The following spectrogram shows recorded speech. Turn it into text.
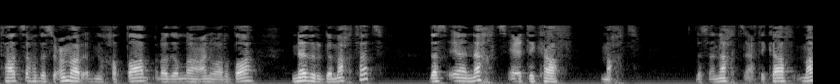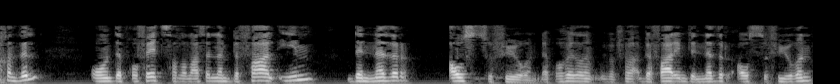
Tatsache, dass Umar ibn Khattab, radiallahu anhu arda, Nether gemacht hat, dass er nachts I'tikaf macht. Dass er nachts I'tikaf machen will. Und der Prophet wasallam befahl ihm, den Nether auszuführen. Der Prophet befahl ihm, den Nether auszuführen.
